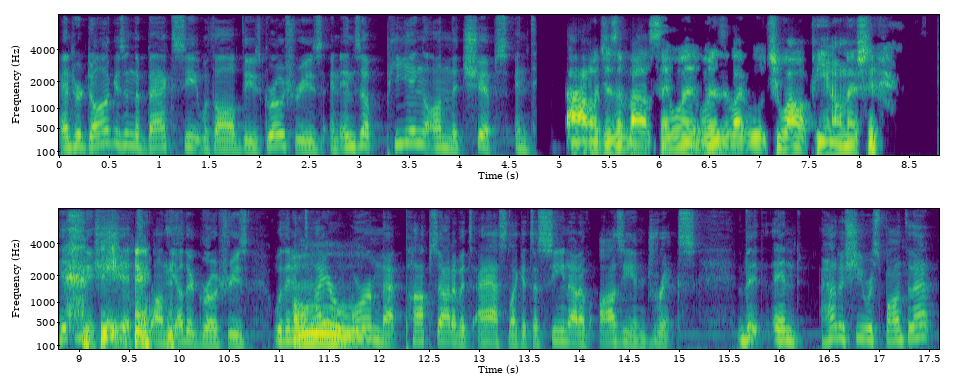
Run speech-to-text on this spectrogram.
and her dog is in the back seat with all of these groceries and ends up peeing on the chips and I was just about to say, what what is it like, little Chihuahua peeing on that shit? taking a shit on the other groceries with an entire Ooh. worm that pops out of its ass like it's a scene out of Ozzy and Drix. The, and how does she respond to that?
